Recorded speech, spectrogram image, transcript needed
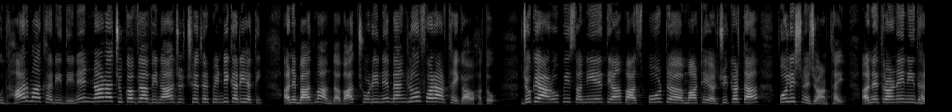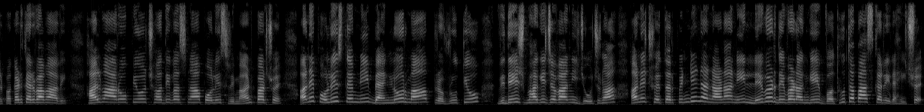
ઉધારમાં ખરીદીને નાણાં ચૂકવ્યા વિના જ છેતરપિંડી કરી હતી અને બાદમાં અમદાવાદ છોડીને બેંગ્લોર ફરાર થઈ ગયો હતો. જોકે આરોપી સનીએ ત્યાં પાસપોર્ટ માટે અરજી કરતા પોલીસને જાણ થઈ અને ત્રણેયની ધરપકડ કરવામાં આવી. હાલમાં આરોપીઓ છ દિવસના પોલીસ રિમાન્ડ પર છે અને પોલીસ તેમની બેંગ્લોરમાં પ્રવૃત્તિઓ, વિદેશ ભાગી જવાની યોજના અને છેતરપિંડીના નાણાંની લેવડ દેવડ અંગે વધુ તપાસ કરી રહી છે.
